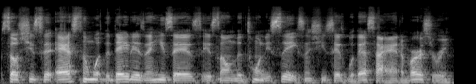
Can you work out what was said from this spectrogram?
so she said, asked him what the date is, and he says it's on the 26th, and she says, well, that's our anniversary.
